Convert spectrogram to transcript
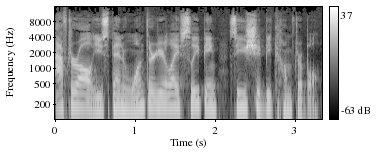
After all, you spend one third of your life sleeping, so you should be comfortable.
